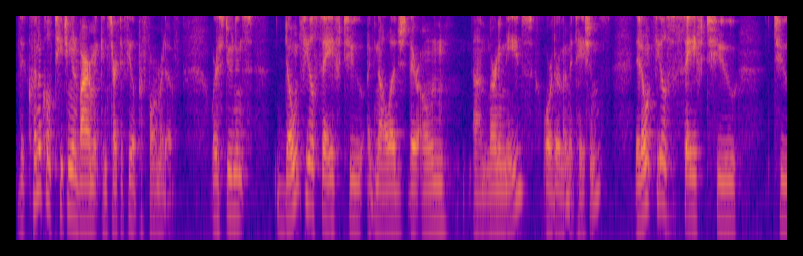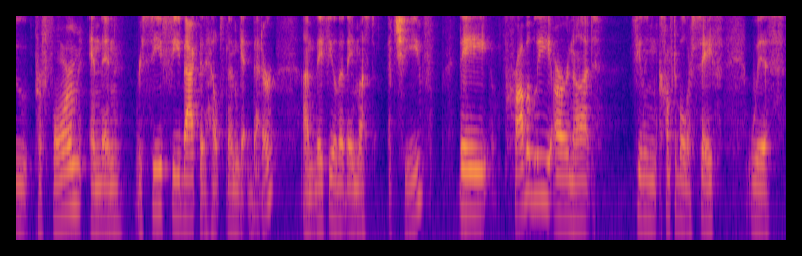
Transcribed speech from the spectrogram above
the clinical teaching environment can start to feel performative, where students don't feel safe to acknowledge their own um, learning needs or their limitations. They don't feel safe to to perform and then receive feedback that helps them get better. Um, they feel that they must achieve. They probably are not feeling comfortable or safe with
